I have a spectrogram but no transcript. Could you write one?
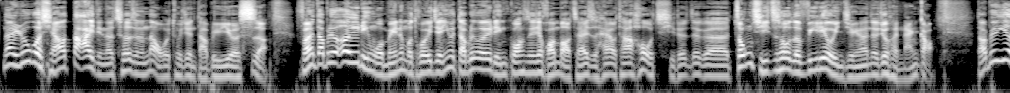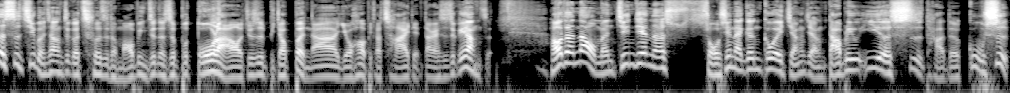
那你如果想要大一点的车子呢，那我会推荐 W 一二四啊。反正 W 二一零我没那么推荐，因为 W 二一零。光是些环保材质，还有它后期的这个中期之后的 V6 引擎呢，那就很难搞。W124 基本上这个车子的毛病真的是不多了哦，就是比较笨啊，油耗比较差一点，大概是这个样子。好的，那我们今天呢，首先来跟各位讲讲 W 一二四它的故事。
